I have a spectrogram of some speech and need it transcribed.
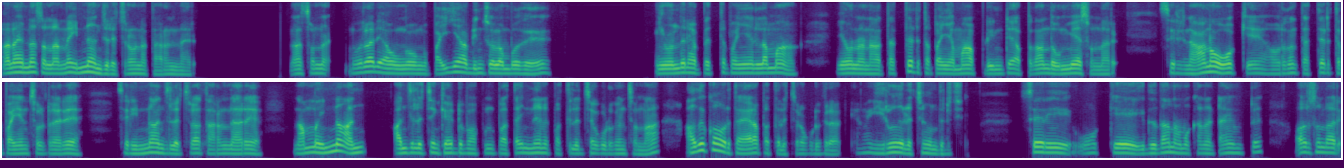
ஆனால் என்ன சொன்னார்னா இன்னும் அஞ்சு லட்ச ரூபா நான் தரேன்னாரு. நான் சொன்னேன், முதலாளி அவங்க உங்கள் பையன் அப்படின்னு சொல்லும்போது, நீ வந்து நான் பெத்த பையன் இல்லைம்மா இவனை நான் தத்தெடுத்த பையம்மா அப்படின்ட்டு அப்போ தான் அந்த உண்மையை சொன்னார் சரி நானும் ஓகே. அவர் தான் தத்தெடுத்த பையன் சொல்கிறாரு சரி இன்னும் அஞ்சு லட்ச ரூபா தரேன்னாரு. நம்ம இன்னும் அஞ் அஞ்சு லட்சம் கேட்டு பார்ப்போம்னு பார்த்தா, இன்னும் எனக்கு 10,00,000 குடுங்கன்னு சொன்னா, அதுக்கும் அவர் தயாராக பத்து லட்ச ரூபா கொடுக்குறாரு எனக்கு 20,00,000 வந்துருச்சு. சரி ஓகே. இதுதான் நமக்கான டைம்ட்டு அவர் சொன்னார்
